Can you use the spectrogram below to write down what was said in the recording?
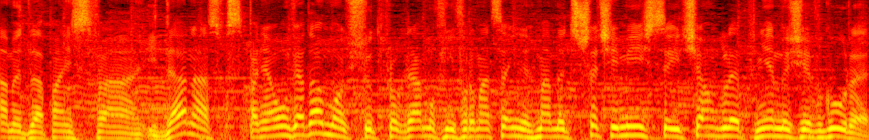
Mamy dla Państwa i dla nas wspaniałą wiadomość. Wśród programów informacyjnych mamy trzecie miejsce i ciągle pniemy się w górę.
